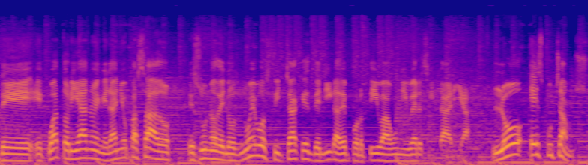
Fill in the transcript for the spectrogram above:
de ecuatoriano en el año pasado, es uno de los nuevos fichajes de Liga Deportiva Universitaria. Lo escuchamos.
